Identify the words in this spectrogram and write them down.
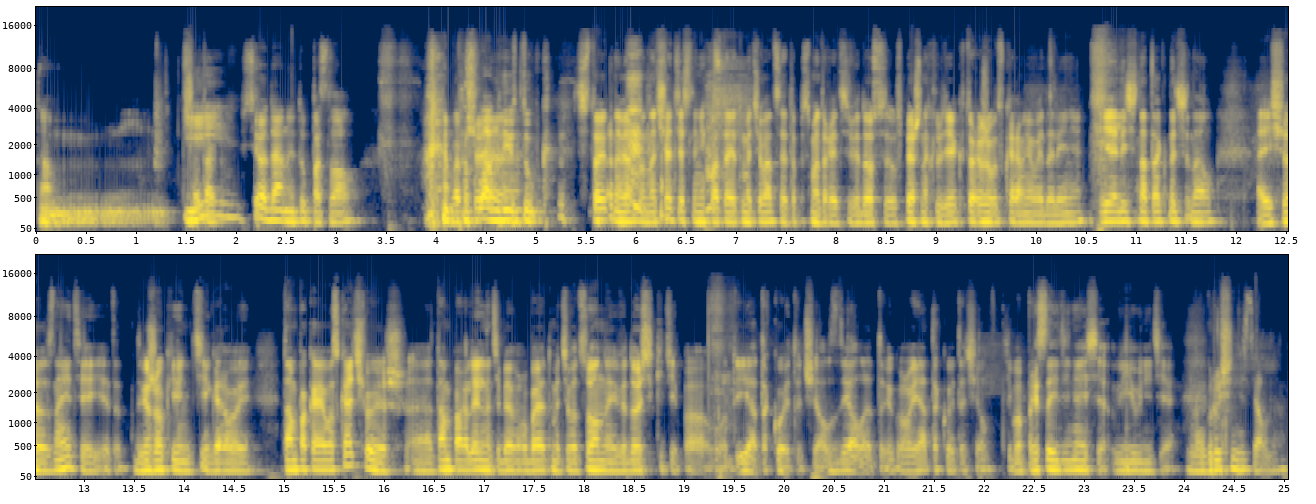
Там, Всё и все, да, на YouTube послал. Вообще- на YouTube. Стоит, наверное, начать, если не хватает мотивации, это посмотреть видосы успешных людей, которые живут в Кремниевой долине. Я лично так начинал. А еще, знаете, этот движок Unity игровой. Там, пока его скачиваешь, э, там параллельно тебе вырубают мотивационные видосики, типа, вот я такой-то чел сделал эту игру, я такой-то чел. Типа, присоединяйся в Unity. Но игру еще не сделал, да.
